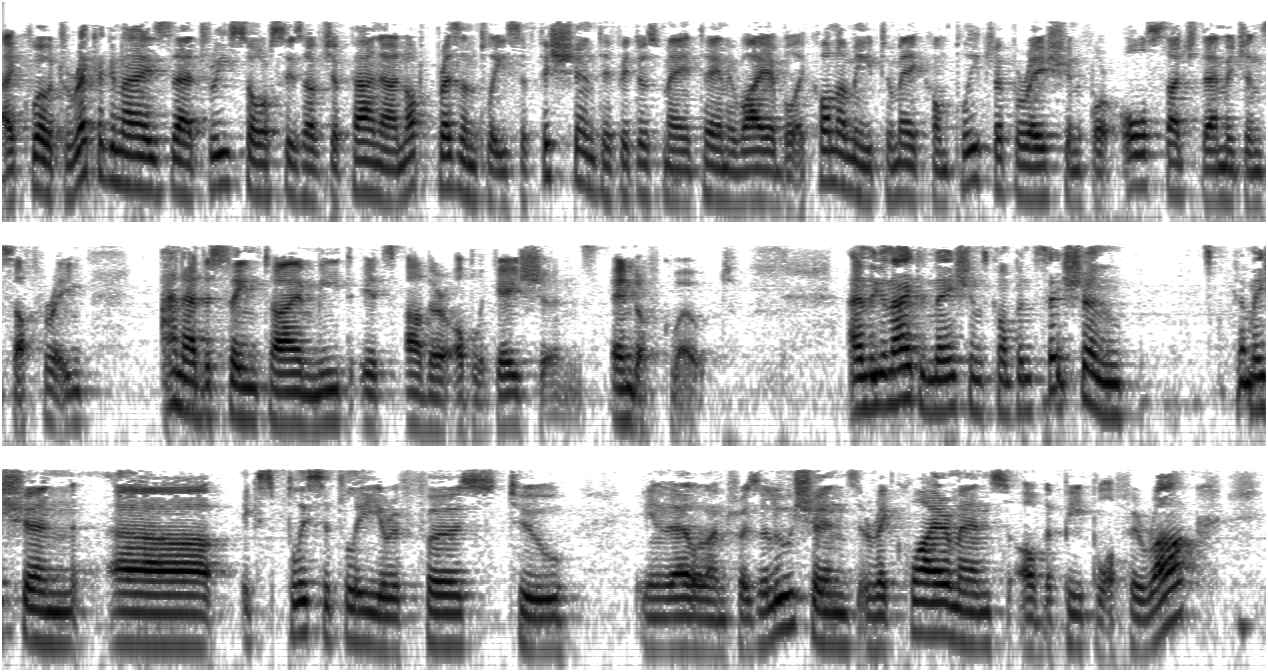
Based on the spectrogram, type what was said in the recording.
I quote, recognize that resources of Japan are not presently sufficient if it is maintain a viable economy to make complete reparation for all such damage and suffering and at the same time meet its other obligations. End of quote. And the United Nations Compensation Commission uh, explicitly refers to in relevant resolutions requirements of the people of Iraq,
